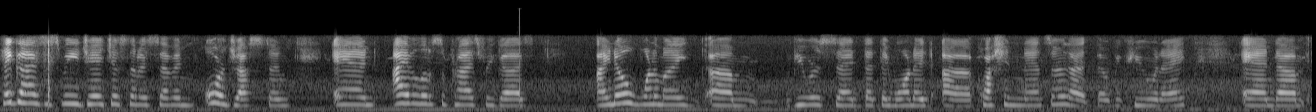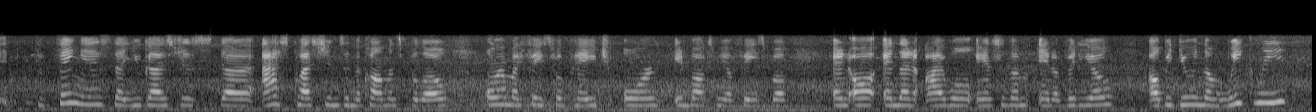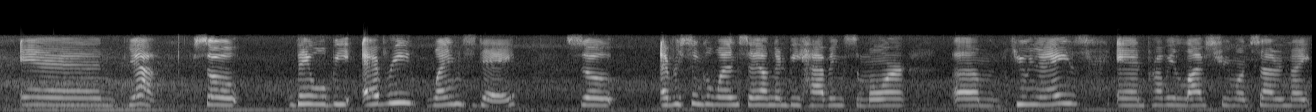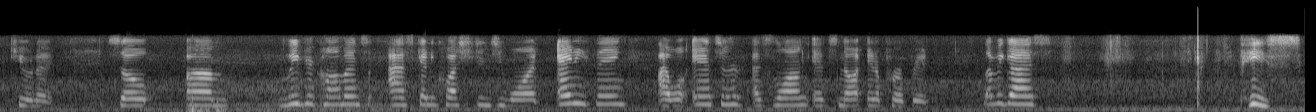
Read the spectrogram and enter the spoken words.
Hey guys, it's me, JHS987, or Justin, and I have a little surprise for you guys. I know one of my um, viewers said that they wanted a question and answer, that that would be Q&A, and um, it, the thing is that you guys just uh, ask questions in the comments below, or on my Facebook page, or inbox me on Facebook, and all, and then I will answer them in a video. I'll be doing them weekly, and yeah, so they will be every Wednesday. So every single Wednesday, I'm going to be having some more um, Q and A's and probably a live stream on Saturday night Q and A. So um, leave your comments, ask any questions you want, anything. I will answer as long as it's not inappropriate. Love you guys. Peace.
